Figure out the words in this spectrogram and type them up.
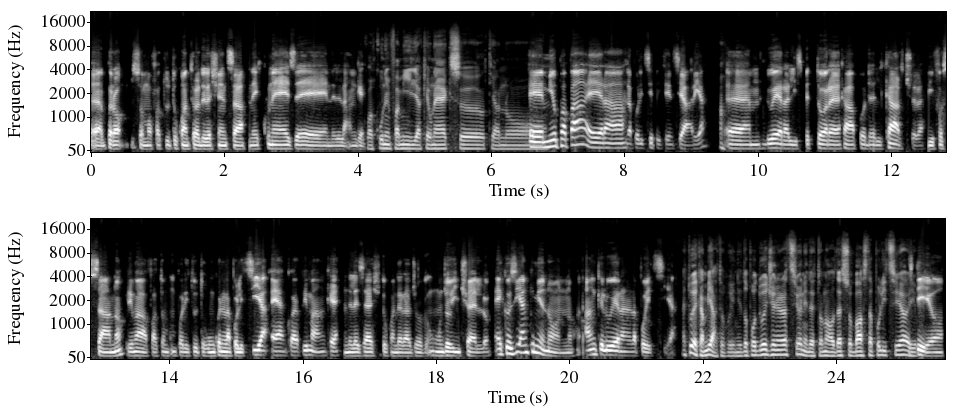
eh, però insomma ho fatto tutto quanto l'adolescenza nel Cunese e nelle Langhe. Qualcuno in famiglia che è un ex ti hanno... Eh, mio papà era la polizia penitenziaria, ah. eh, lui era l'ispettore capo del carcere di Fossano, prima ha fatto un po' di tutto comunque nella polizia e ancora prima anche nell'esercito quando era gio- un giovincello. E così anche mio nonno, anche lui era nella polizia. E tu hai cambiato quindi, dopo due generazioni hai detto no, adesso basta polizia. Io... Sì, ho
